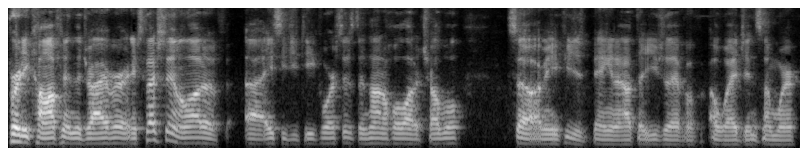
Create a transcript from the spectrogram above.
pretty confident in the driver, and especially on a lot of uh, ACGT courses, there's not a whole lot of trouble. So, I mean, if you just bang it out there, you usually have a, a wedge in somewhere.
